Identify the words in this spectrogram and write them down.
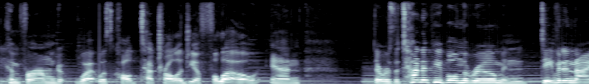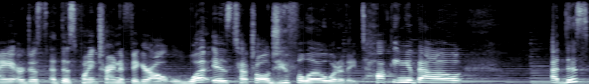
confirmed what was called tetralogy of Fallot, and there was a ton of people in the room, and David and I are just at this point trying to figure out what is tetralogy of Fallot, what are they talking about? At this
